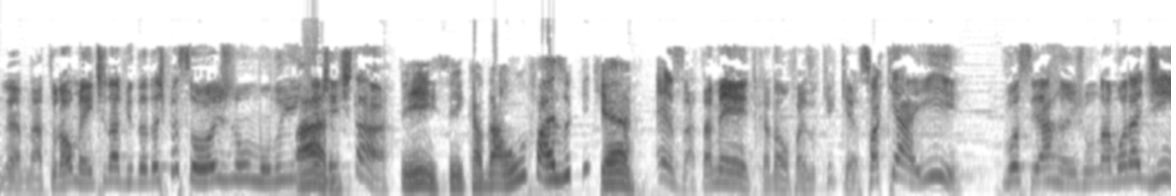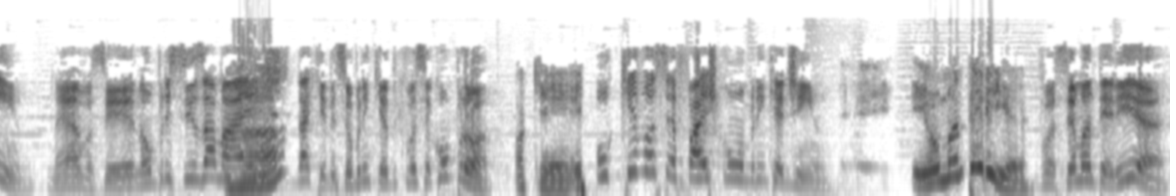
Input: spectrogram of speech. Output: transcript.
né, naturalmente na vida das pessoas, no mundo em claro. que a gente tá. Sim, sim, cada um faz o que quer. Exatamente, cada um faz o que quer. Só que aí você arranja um namoradinho, né? Você não precisa mais uhum. daquele seu brinquedo que você comprou. Ok. O que você faz com o brinquedinho? Eu manteria. Você manteria?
